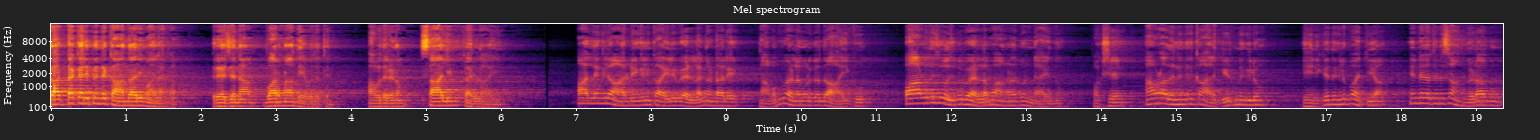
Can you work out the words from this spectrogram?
കട്ടക്കലിപ്പന്റെ കാന്താരി മാലാക രചന വർണാദേവതത്തിൻ അവതരണം സാലിം കരുളായി. അല്ലെങ്കിൽ ആരുടെയെങ്കിലും കയ്യിൽ വെള്ളം കണ്ടാലേ നമുക്ക് വെള്ളം കൊടുക്കാൻ ദാഹിക്കൂ പാർവതി ചോദിച്ചപ്പോൾ വെള്ളം വാങ്ങണതൊക്കെ ഉണ്ടായിരുന്നു. പക്ഷേ അവൾ അതിലെങ്കിലും കലക്കിയിട്ടുണ്ടെങ്കിലോ? എനിക്കെന്തെങ്കിലും പറ്റിയ എന്റെ അതിന് സങ്കടാകും.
